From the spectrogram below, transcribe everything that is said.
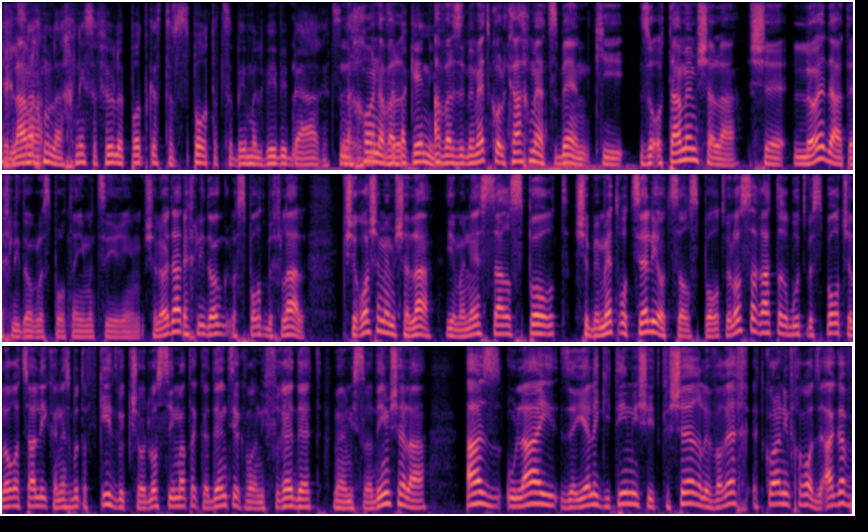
איך ולמה- הצלחנו להכניס אפילו לפודקאסט על ספורט עצבים על ביבי בהארץ? זה- נכון, זה אבל, בגנים. אבל זה באמת כל כך מעצבן, כי זו אותה ממשלה שלא יודעת איך לדאוג לספורטאים הצעירים, שלא יודעת איך לדאוג לספורט בכלל. כשראש הממשלה ימנה שר ספורט שבאמת רוצה להיות שר ספורט, ולא שרת תרבות וספורט שלא רצה להיכנס בתפקיד, וכשעוד לא סיימה את הקדנציה כבר נפרדת מהמשרדים שלה, אז אולי זה יהיה לגיטימי שיתקשר לברך את כל הנבחרות. זה אגב,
